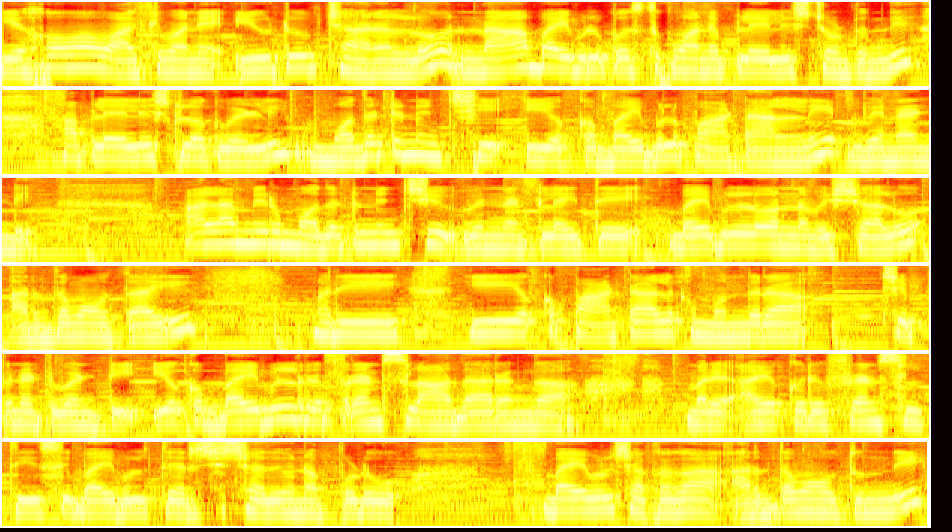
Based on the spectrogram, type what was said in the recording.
యహోవా వాక్యం అనే యూట్యూబ్ ఛానల్లో నా బైబిల్ పుస్తకం అనే ప్లేలిస్ట్ ఉంటుంది. ఆ ప్లేలిస్ట్లోకి వెళ్ళి మొదటి నుంచి ఈ యొక్క బైబిల్ పాఠాలని వినండి. అలా మీరు మొదటి నుంచి విన్నట్లయితే బైబిల్లో ఉన్న విషయాలు అర్థమవుతాయి. మరి ఈ యొక్క పాఠాలకు ముందర చెప్పినటువంటి ఈ యొక్క బైబిల్ రిఫరెన్స్ల ఆధారంగా మరి ఆ యొక్క రిఫరెన్స్లు తీసి బైబిల్ తెరిచి చదివినప్పుడు బైబిల్ చక్కగా అర్థమవుతుంది.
